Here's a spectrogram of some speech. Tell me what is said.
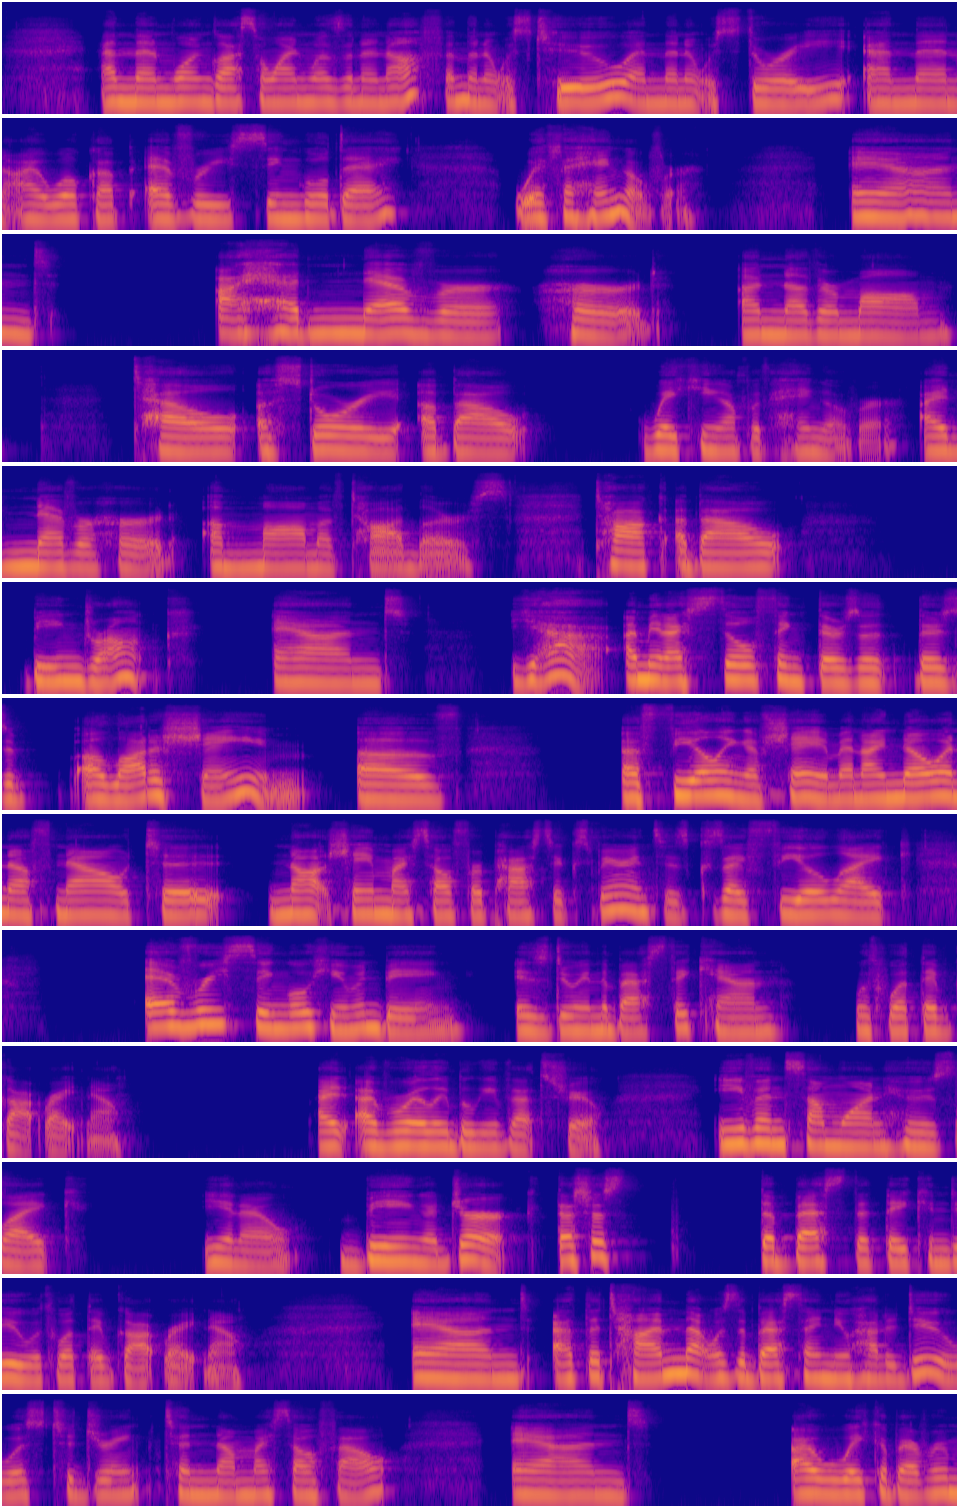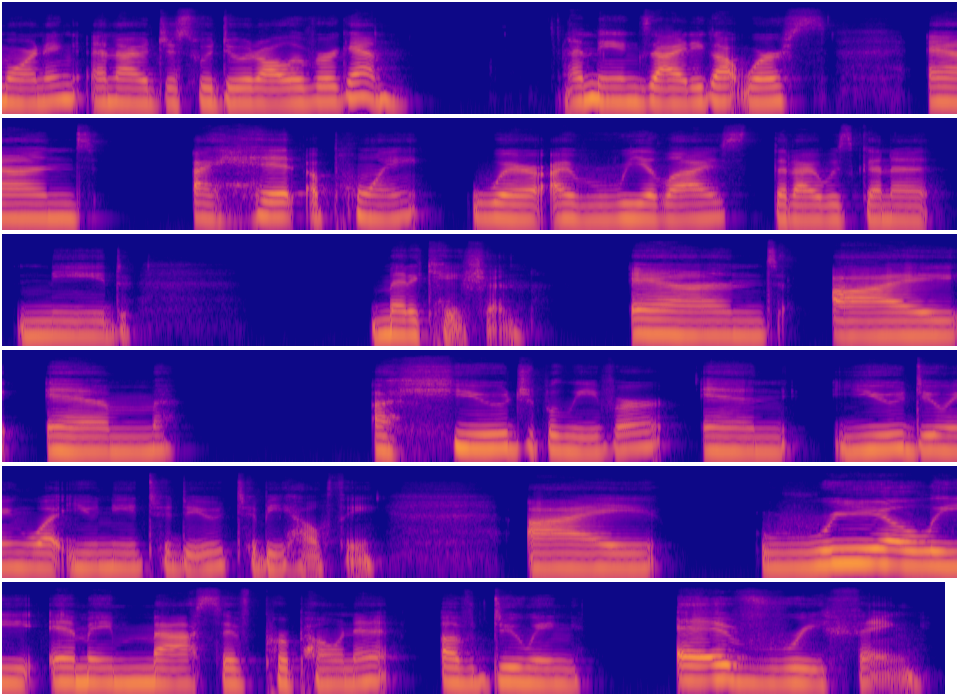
And then one glass of wine wasn't enough. And then it was two. And then it was three. And then I woke up every single day with a hangover. And I had never heard another mom tell a story about waking up with a hangover. I'd never heard a mom of toddlers talk about being drunk. And yeah, I mean I still think there's a there's a a lot of shame of a feeling of shame. And I know enough now to not shame myself for past experiences because I feel like every single human being is doing the best they can with what they've got right now. I, I really believe that's true. Even someone who's like, you know, being a jerk, that's just the best that they can do with what they've got right now. And at the time, that was the best I knew how to do was to drink to numb myself out and I would wake up every morning and I just would do it all over again. And the anxiety got worse. And I hit a point where I realized that I was going to need medication. And I am a huge believer in you doing what you need to do to be healthy. I really am a massive proponent of doing everything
